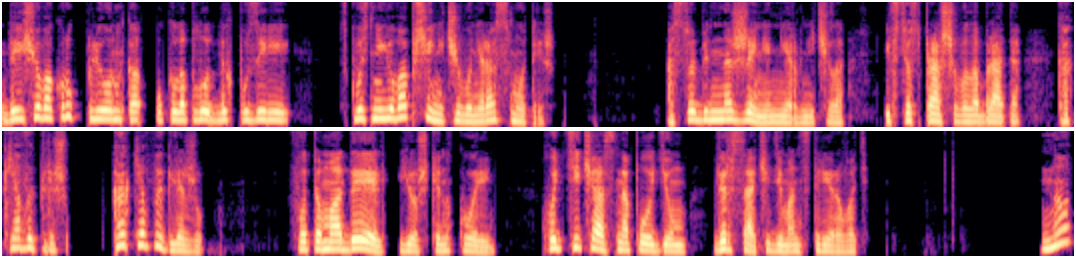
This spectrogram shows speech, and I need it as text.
Да еще вокруг пленка около плодных пузырей. Сквозь нее вообще ничего не рассмотришь. Особенно Женя нервничала и все спрашивала брата, как я выгляжу, как я выгляжу. Фотомодель, ешкин корень, хоть сейчас на подиум Версачи демонстрировать. Но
